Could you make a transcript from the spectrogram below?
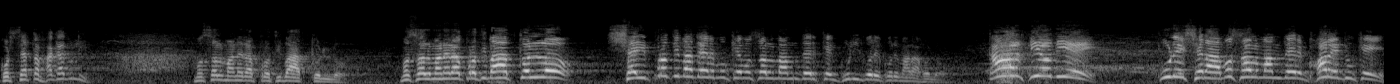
করছে একটা ফাঁকা গুলি? মুসলমানেরা প্রতিবাদ করল। মুসলমানেরা প্রতিবাদ করল। সেই প্রতিবাদের মুখে মুসলমানদেরকে গুলি করে করে মারা হলো। কারফিউ দিয়ে পুলিশেরা মুসলমানদের ঘরে ঢুকে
